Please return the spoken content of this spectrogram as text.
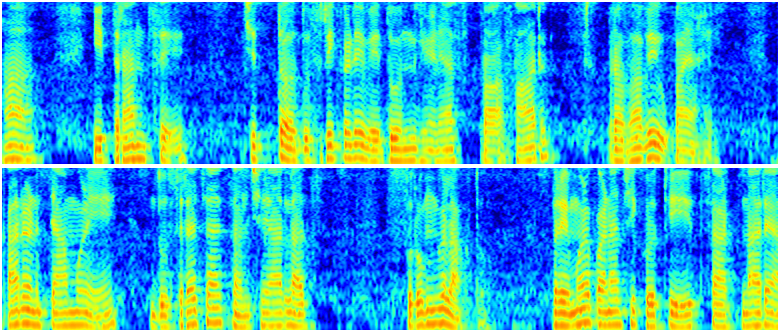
हा इतरांचे चित्त दुसरीकडे वेधून घेण्यास फार प्रभावी उपाय आहे. कारण त्यामुळे दुसऱ्याच्या संशयालाच सुरुंग लागतो. प्रेमळपणाची कृती चाटणाऱ्या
